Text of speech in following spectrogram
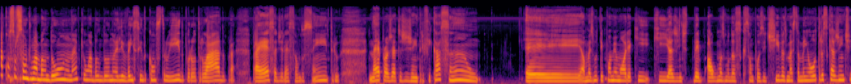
a construção de um abandono, né? porque um abandono ele vem sendo construído por outro lado para essa direção do centro, né? projetos de gentrificação, é, ao mesmo tempo uma memória que, que a gente vê algumas mudanças que são positivas, mas também outras que a gente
